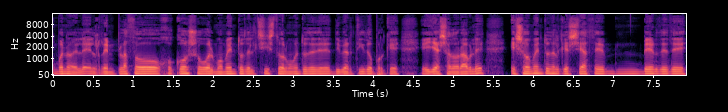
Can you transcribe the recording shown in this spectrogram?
bueno, el reemplazo jocoso o el momento del chiste el momento de, divertido porque ella es adorable, ese momento en el que se hace ver de,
